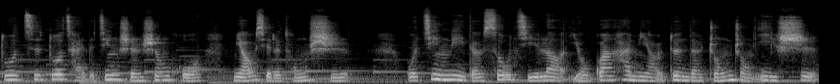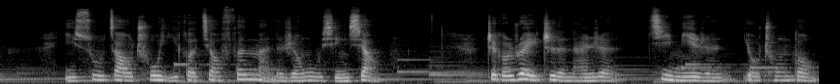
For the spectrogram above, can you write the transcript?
多姿多彩的精神生活描写的同时，我尽力地搜集了有关汉密尔顿的种种轶事，以塑造出一个较丰满的人物形象。这个睿智的男人既迷人又冲动，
